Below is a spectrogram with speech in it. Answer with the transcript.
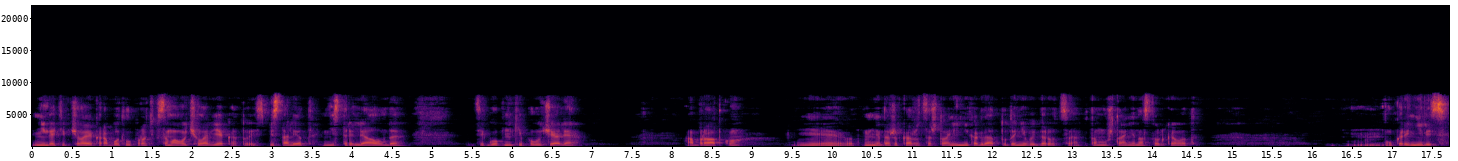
Негатив человека работал против самого человека. То есть пистолет не стрелял, да, эти гопники получали обратку. И вот мне даже кажется, что они никогда оттуда не выберутся, потому что они настолько вот укоренились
